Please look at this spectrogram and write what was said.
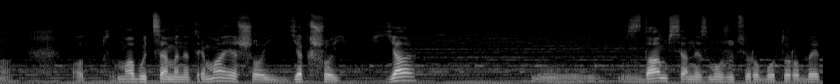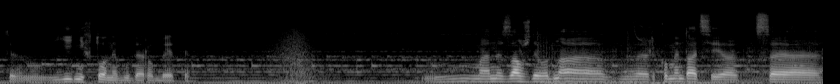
От. От, мабуть, це мене тримає, що якщо я здамся, не зможу цю роботу робити, ну, її ніхто не буде робити. У мене завжди одна рекомендація це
